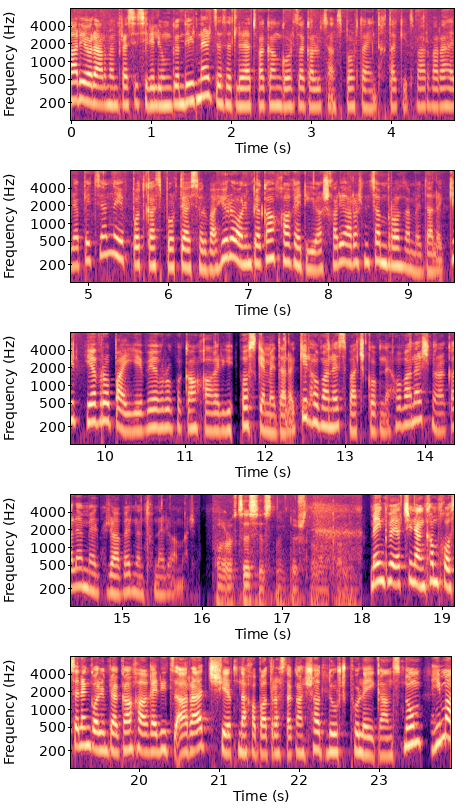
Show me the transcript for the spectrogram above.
Բարի օր Armen Press-ի սիրելի ունկնդիրներ, ձեզ հետ լրատվական գործակալության սպորտային թղթակից Վարվարա Հայրապետյանն է եւ ոդկաստ սպորտի այսօրվա հյուրը Օլիմպիական խաղերի աշխարհի առաջնության բրոնզա մեդալակիր, Եվրոպայի եւ եվրոպական խաղերի ոսկե մեդալակիր Հովանես Վաչկովն է։ Հովանես, շնորհակալ եմ մեր հրավերն ընդունելու համար։ Բարև ձեզ, ես նույնպես շնորհակալ եմ։ Մենք վերջին անգամ խոսել ենք օլիմպիական խաղերից առաջ, երբ նախապատրաստական շատ լուրջ փուլ էիք անցնում։ Հիմա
